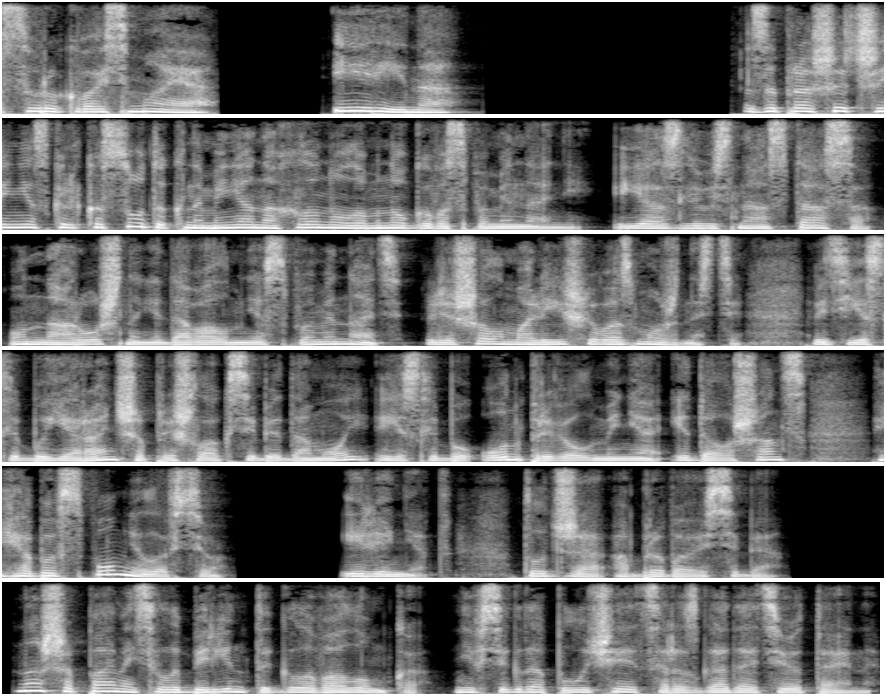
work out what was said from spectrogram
48. Ирина. За прошедшие несколько суток на меня нахлынуло много воспоминаний. Я злюсь на Стаса, он нарочно не давал мне вспоминать, лишал малейшей возможности. Ведь если бы я раньше пришла к себе домой, если бы он привел меня и дал шанс, я бы вспомнила все. Или нет, тут же обрываю себя. Наша память — лабиринт и головоломка. Не всегда получается разгадать ее тайны.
